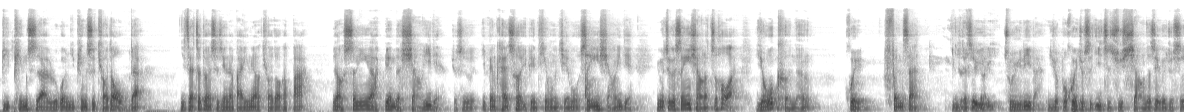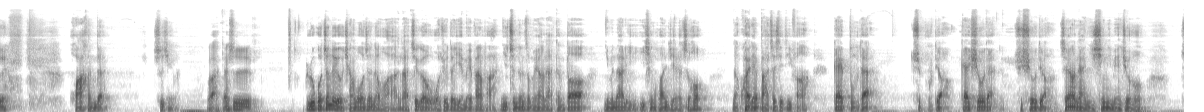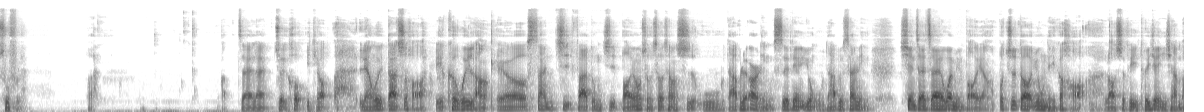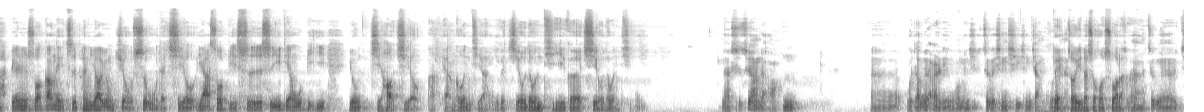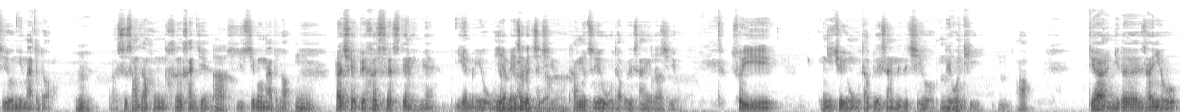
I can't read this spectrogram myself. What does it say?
比平时啊，如果你平时调到五的，你在这段时间呢，把音量调到个八。让声音啊变得响一点，就是一边开车一边听我们节目，声音响一点。因为这个声音响了之后啊，有可能会分散你的这个注意力的，你就不会就是一直去想着这个就是 划痕的事情了，是吧？但是如果真的有强迫症的话，那这个我觉得也没办法，你只能怎么样呢？等到你们那里疫情缓解了之后，那快点把这些地方该补的。去补掉，该修的去修掉，这样呢，你心里面就舒服了，好吧？好，再来最后一条，两位大师好啊！别克威朗 L 三 G 发动机保养手册上是五 W 二零，四 S 店用五 W 三零。现在在外面保养，不知道用哪个好啊？老师可以推荐一下吗？别人说缸内直喷要用九十五的汽油，压缩比是十一点五比一，用几号汽油啊？两个问题啊，一个机油的问题，一个汽油的问题。那是这样的啊，嗯，呃，五 W 二零我们这个星期已经讲过了，对，周一的时候说了啊，这个机油你买不到，嗯，啊，市场上很很罕见啊，基本买不到，嗯，而且别克四 S 店里面。也没有也没这个机油，他们只有五 W 三零的机油，所以你就用五 W 三零的机油没问题。嗯啊，第二，你的燃油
